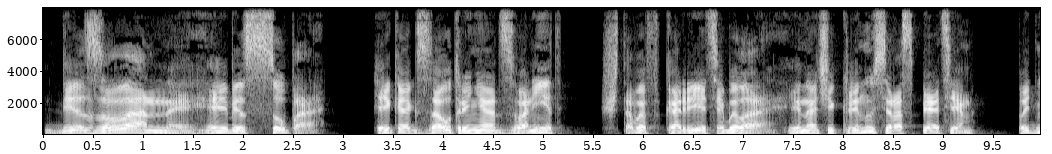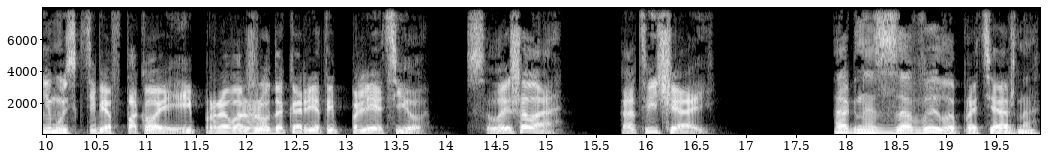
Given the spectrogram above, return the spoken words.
«Без ванны и без супа! И как заутренне отзвонит, чтобы в карете была, иначе, клянусь распятием, поднимусь к тебе в покой и провожу до кареты плетью. Слышала? Отвечай!» Агнес завыла протяжно,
